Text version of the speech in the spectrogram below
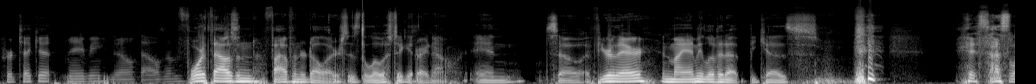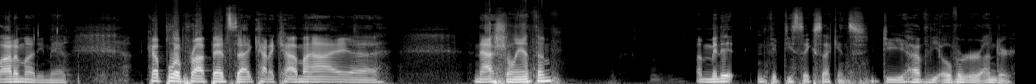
per ticket, maybe. No, thousand. Four thousand five hundred dollars is the lowest ticket right now, and so if you're there in Miami, live it up because it's that's a lot of money, man. A couple of prop bets that kind of caught my eye: uh, national anthem, a minute and fifty six seconds. Do you have the over or under?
